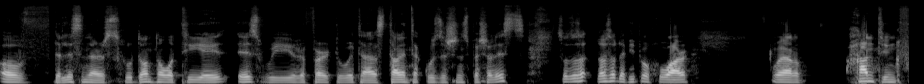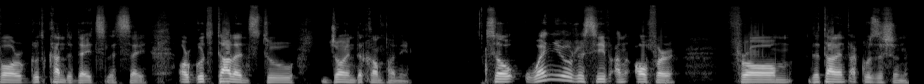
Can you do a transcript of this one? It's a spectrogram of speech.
of the listeners who don't know what TA is, we refer to it as talent acquisition specialists. So those, those are the people who are, well, hunting for good candidates, let's say, or good talents to join the company. So when you receive an offer from the talent acquisition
